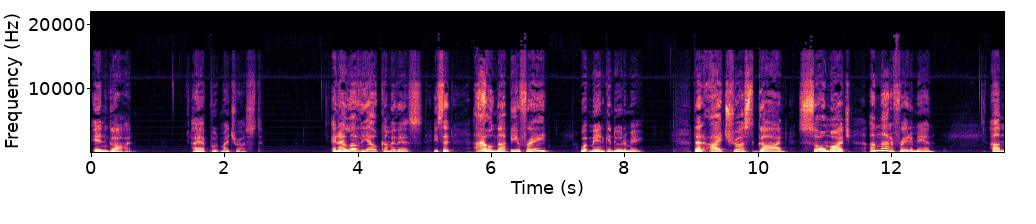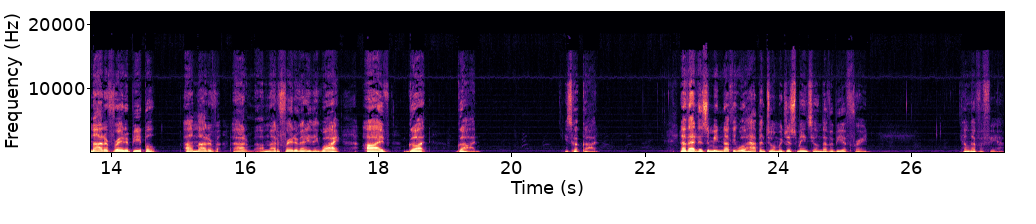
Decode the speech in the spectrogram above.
in God, I have put my trust. And I love the outcome of this. He said, I will not be afraid what man can do to me. That I trust God so much, I'm not afraid of man. I'm not afraid of people. I'm not, I'm not afraid of anything. Why? I've got God. He's got God. Now, that doesn't mean nothing will happen to him. It just means he'll never be afraid. He'll never fear.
